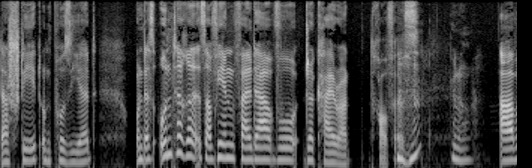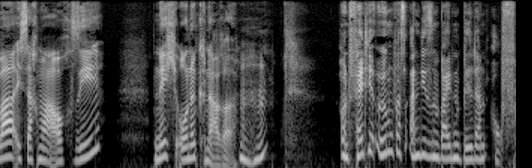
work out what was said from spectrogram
da steht und posiert und das untere ist auf jeden Fall da, wo Jakira drauf ist. Mhm, genau. Aber ich sag mal auch sie nicht ohne Knarre. Mhm. Und fällt dir irgendwas an diesen beiden Bildern auf?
